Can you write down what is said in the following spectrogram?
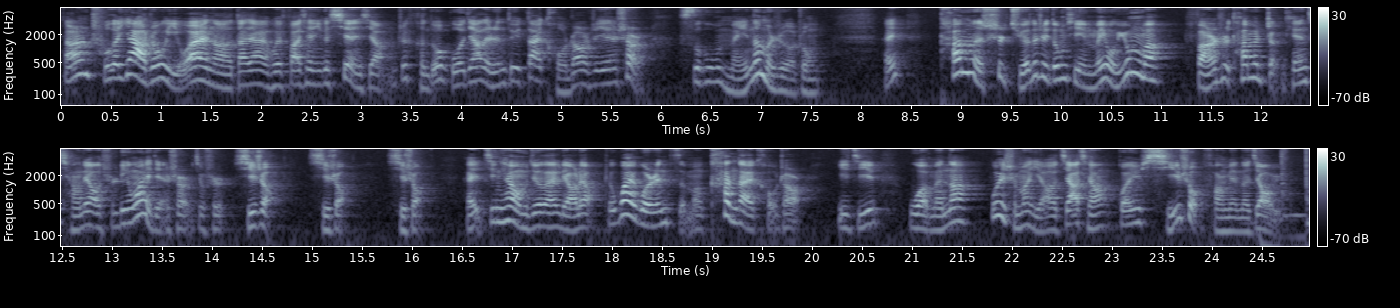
当然，除了亚洲以外呢，大家也会发现一个现象：这很多国家的人对戴口罩这件事儿似乎没那么热衷。哎，他们是觉得这东西没有用吗？反而是他们整天强调的是另外一件事儿，就是洗手、洗手、洗手。哎，今天我们就来聊聊这外国人怎么看待口罩，以及我们呢为什么也要加强关于洗手方面的教育。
